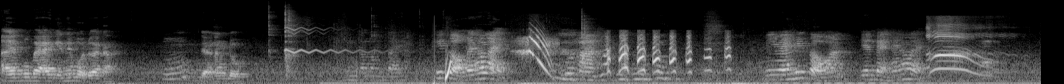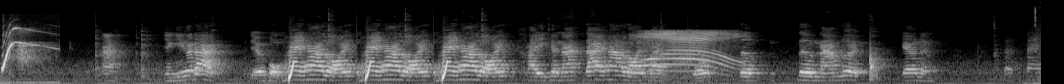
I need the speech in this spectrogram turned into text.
ไอ้ผู้แพ้กินให้หมดด้วยนะ หืมเดี๋ยวนั่งดูกำลังใจที่สองได้เท่าไหร่พูดมา มีไหมที่สองอะเรียนแบ่งให้เท่าไหร่อะ อย่างนี้ก็ได้ เดี๋ยวผมให้ห้าร้อยให้ห้าร้อยให้ห้าร้อยใครชนะได้ห้าร้อยไป เดี๋ยวเติมเติมน้ำด้วย แก้วหนึ่งแปดแปด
